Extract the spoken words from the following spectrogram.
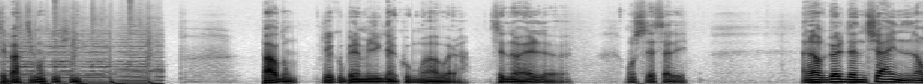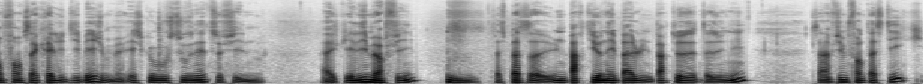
c'est parti mon kiki. Pardon, j'ai coupé la musique d'un coup, moi, voilà. C'est Noël, euh, on se laisse aller. Alors, Golden Shine, l'enfant sacré du Tibet, je me- est-ce que vous vous souvenez de ce film? Avec Eddie Murphy. Ça se passe euh, une partie au Népal, une partie aux États-Unis. C'est un film fantastique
